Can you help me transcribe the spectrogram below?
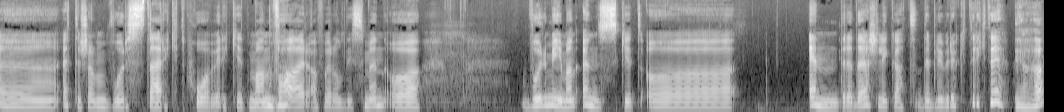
Uh, ettersom hvor sterkt påvirket man var av forholdismen, og hvor mye man ønsket å endre det slik at det blir brukt riktig. Ja.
